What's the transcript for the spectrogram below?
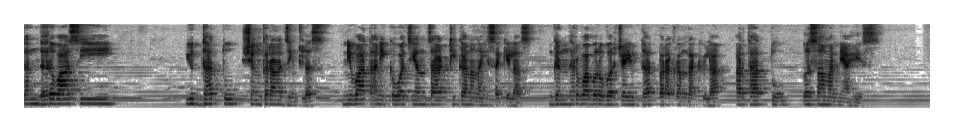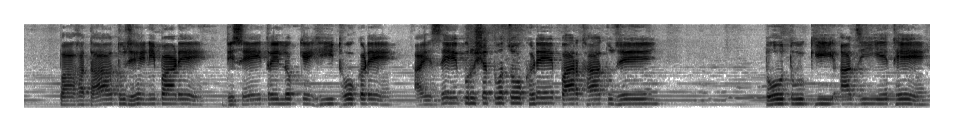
गंधर्वासी. युद्धात तू शंकरानं जिंकलस. निवात आणि कवच यांचा ठिकाणा नाहीसा केलास. गंधर्वाबरोबरच्या युद्धात पराक्रम दाखविला. अर्थात तू असामान्य आहेस. पाहता तुझे निपाडे दिसे त्रैलोक्य ही थोकडे ऐसे पुरुषत्व चोखडे पार्था तुझे. तो तू की आजी येथे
